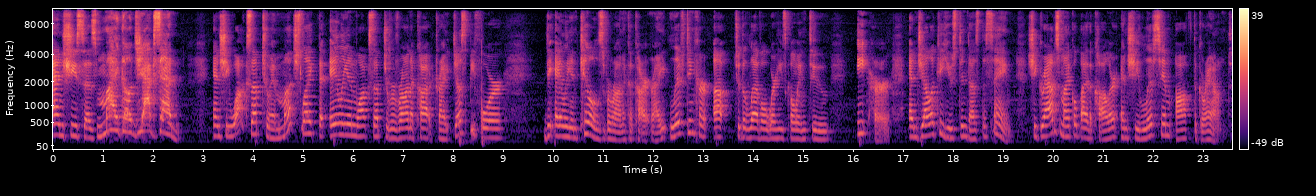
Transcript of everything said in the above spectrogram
and she says michael jackson and she walks up to him, much like the alien walks up to Veronica Cartwright just before the alien kills Veronica Cartwright, lifting her up to the level where he's going to eat her. Angelica Houston does the same. She grabs Michael by the collar and she lifts him off the ground.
